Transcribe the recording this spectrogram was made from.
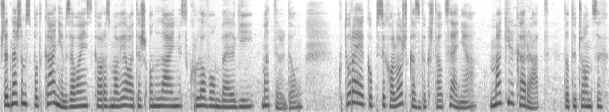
Przed naszym spotkaniem Załańska rozmawiała też online z królową Belgii Matyldą, która jako psycholożka z wykształcenia ma kilka rad dotyczących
